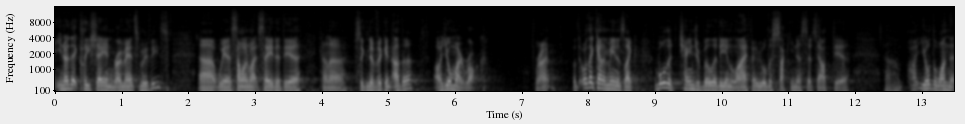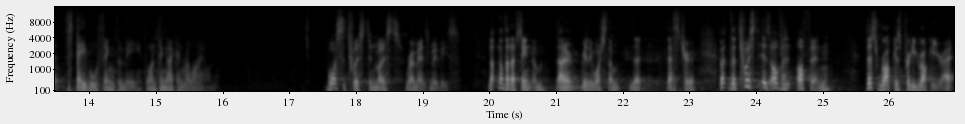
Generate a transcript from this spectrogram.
You know that cliche in romance movies uh, where someone might say to their kind of significant other, Oh, you're my rock, right? What they kind of mean is like, of all the changeability in life, maybe all the suckiness that's out there, um, oh, you're the one that stable thing for me, the one thing I can rely on. But what's the twist in most romance movies? Not, not that I've seen them, I don't really watch them, that, that's true. But the twist is often this rock is pretty rocky, right?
